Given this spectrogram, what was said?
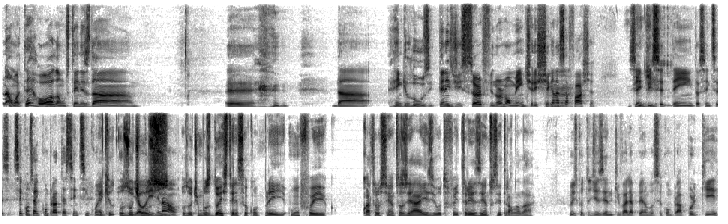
Não, até rola uns tênis da. É. da Hang Loose. Tênis de surf, normalmente, ele chega Ah, nessa faixa. entendi. 170, 160. Você consegue comprar até 150. É que os E é últimos. original. Os últimos dois tênis que eu comprei, um foi 400 reais e o outro foi 300 e tralalá. Por isso que eu tô dizendo que vale a pena você comprar. Porque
